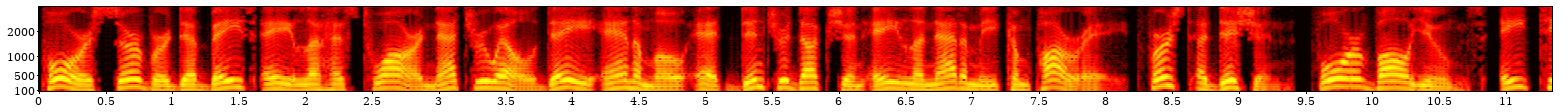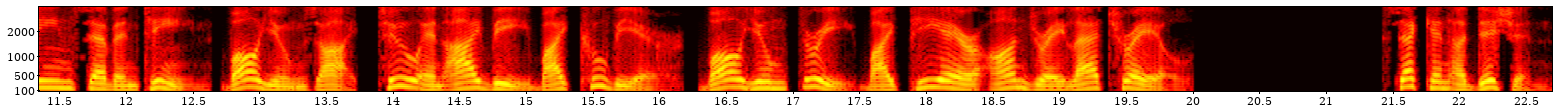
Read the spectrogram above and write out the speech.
pour servir de base à l'histoire naturelle des animaux et d'introduction à l'anatomie comparée First edition, 4 volumes, 1817 volumes I, 2 and IV by Cuvier Volume 3 by Pierre-André Latreille. Second edition,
